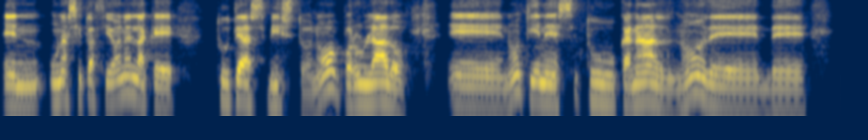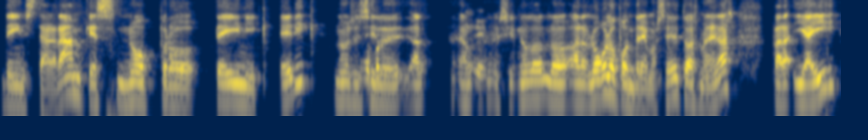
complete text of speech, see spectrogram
en una situación en la que tú te has visto, ¿no? Por un lado, eh, ¿no? Tienes tu canal ¿no? de, Instagram, que es no proteinic Eric, no sé si, si no lo, ahora, luego lo pondremos, ¿eh? de todas maneras, para, y ahí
